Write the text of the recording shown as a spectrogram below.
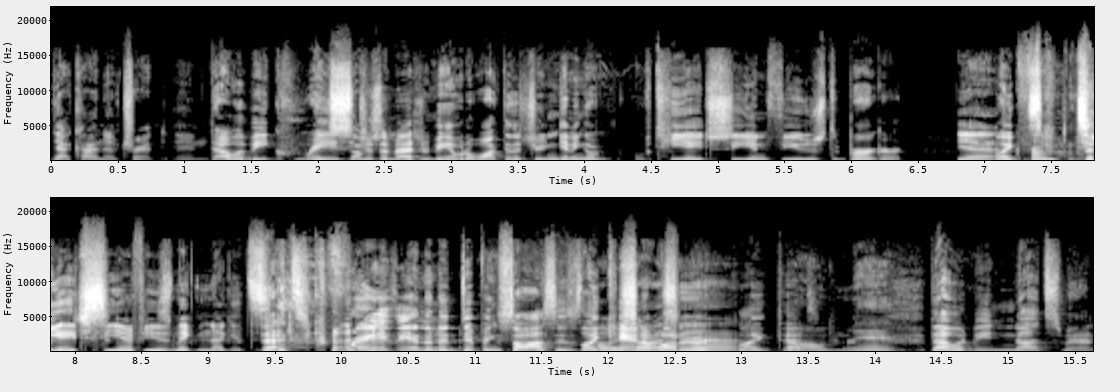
that kind of trend. And That would be crazy. Just imagine being able to walk down the street and getting a THC infused burger. Yeah, like from- THC infused McNuggets. That's crazy. and then the dipping sauce is like Oh, can of butter. yeah. Like that's oh crazy. man, That would be nuts, man.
